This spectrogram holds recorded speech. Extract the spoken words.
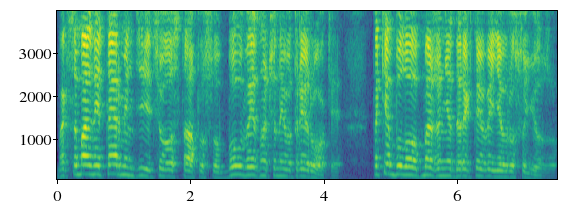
Максимальний термін дії цього статусу був визначений у три роки. Таким було обмеження директиви Євросоюзу.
